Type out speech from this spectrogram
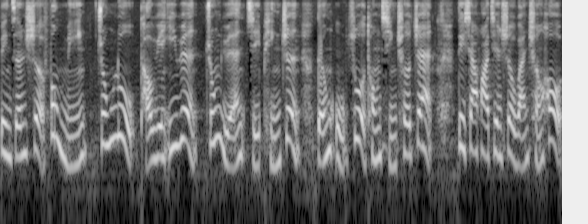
并增设凤鸣、中路、桃园医院、中原及平镇等五座通勤车站。地下化建设完成后，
